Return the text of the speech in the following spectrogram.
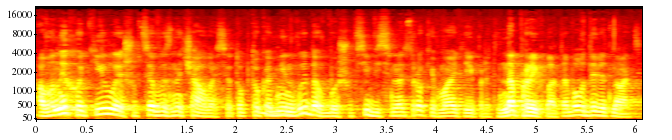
А вони хотіли, щоб це визначалося. Тобто Кабмін видав би, що всі 18 років мають її пройти, наприклад, або в 19.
